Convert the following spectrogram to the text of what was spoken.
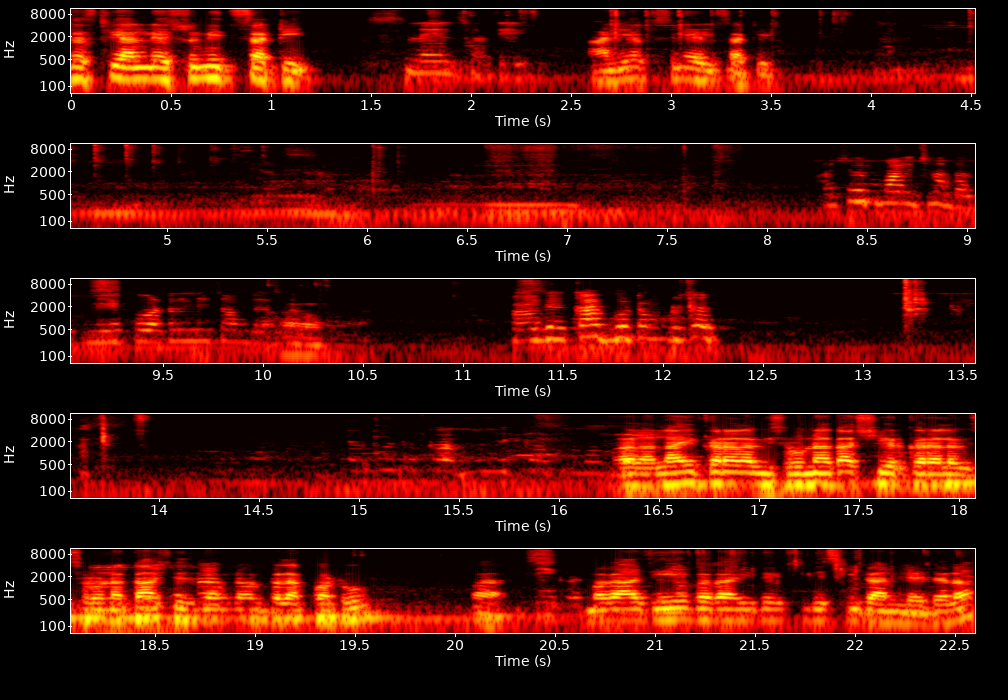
दस्ती आणले सुमित साठी स्नेलसाठी आणि एक स्नेल साठी असे रुमाल छान राहतात म्हणजे कॉटनने चांगले असतात दे, काय फोटो फोटो चल. टमाटर कापून दे, कापून दे. मला लाईक करायला विसरू नका शेअर करायला विसरू नका ब्लॉग पाठवू मग आज हे बघा इथे बिस्किट आणले त्याला.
